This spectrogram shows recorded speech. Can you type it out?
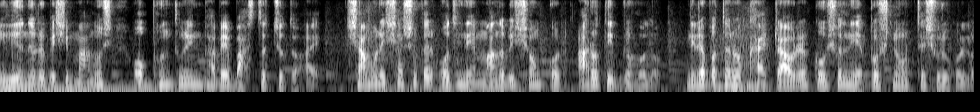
মিলিয়নেরও বেশি মানুষ অভ্যন্তরীণভাবে বাস্তুচ্যুত হয়। সামরিক শাসকের অধীনে মানবিক সংকট আরও তীব্র হল। নিরাপত্তা রক্ষায় ট্রাওরের কৌশল নিয়ে প্রশ্ন উঠতে শুরু করল।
